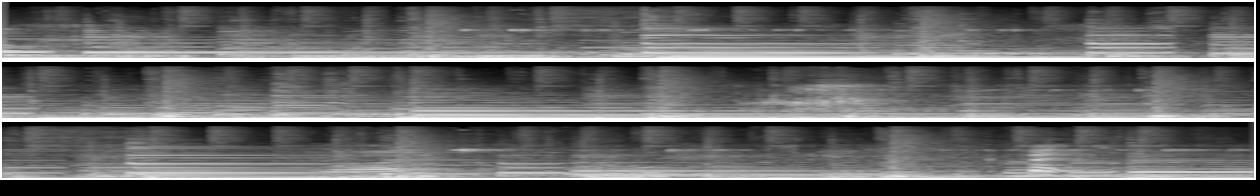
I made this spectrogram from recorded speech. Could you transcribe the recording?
look. One, two, three.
